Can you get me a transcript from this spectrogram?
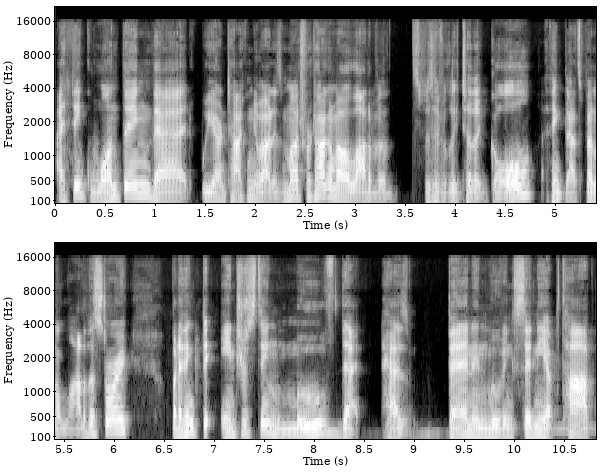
I think one thing that we aren't talking about as much, we're talking about a lot of it specifically to the goal. I think that's been a lot of the story. But I think the interesting move that has been in moving Sydney up top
